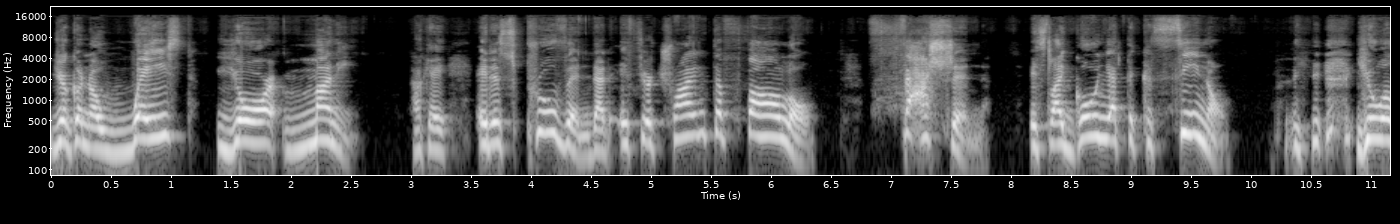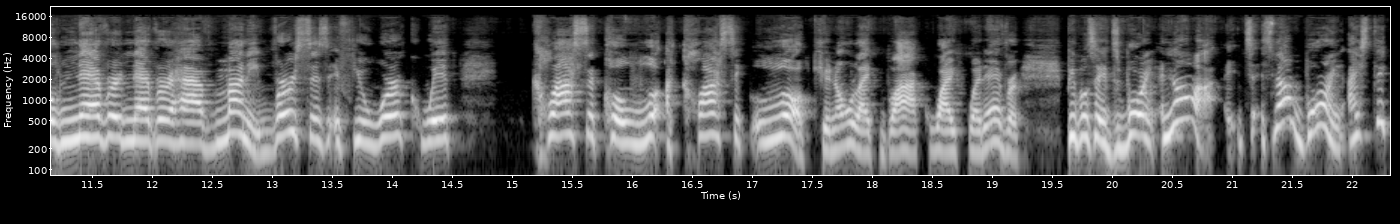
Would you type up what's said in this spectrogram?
You're going to waste your money. Okay. It is proven that if you're trying to follow fashion, it's like going at the casino. you will never, never have money versus if you work with classical look, a classic look, you know, like black, white, whatever. People say it's boring. No, it's, it's not boring. I stick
